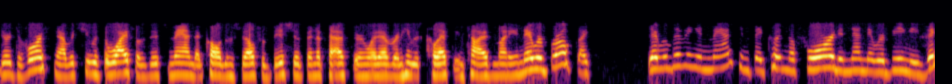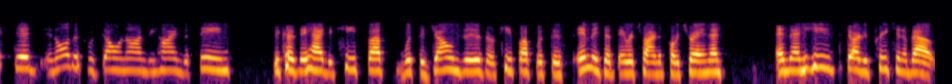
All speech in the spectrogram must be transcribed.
they're divorced now, but she was the wife of this man that called himself a bishop and a pastor and whatever, and he was collecting tithe money, and they were broke. Like they were living in mansions they couldn't afford, and then they were being evicted, and all this was going on behind the scenes because they had to keep up with the Joneses or keep up with this image that they were trying to portray, and then and then he started preaching about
